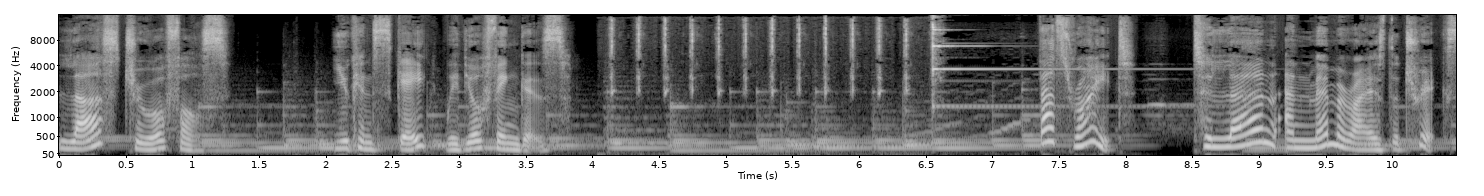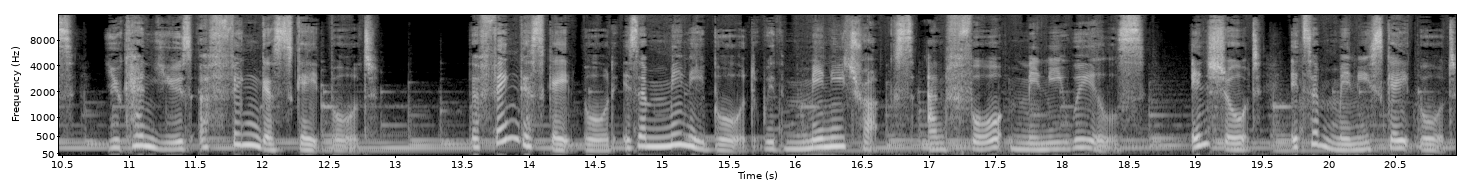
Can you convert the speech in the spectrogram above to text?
Last true or false? You can skate with your fingers. That's right. To learn and memorize the tricks, you can use a finger skateboard. The finger skateboard is a mini board with mini trucks and four mini wheels. In short, it's a mini skateboard.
